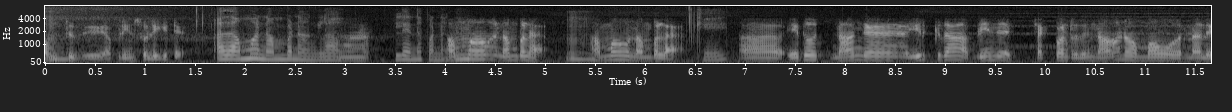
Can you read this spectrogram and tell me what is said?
அமுத்துது அப்படின்னு சொல்லிக்கிட்டு. அது அம்மா நம்பினாங்களா? இல்ல என்ன பண்ணாங்க? அம்மாவும் நம்பல. அம்மாவும் நம்பல. ஏதோ நாங்க இருக்குதா அப்படின்னு செக் பண்றதுக்கு நானும் அம்மாவும் ஒரு நாள்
